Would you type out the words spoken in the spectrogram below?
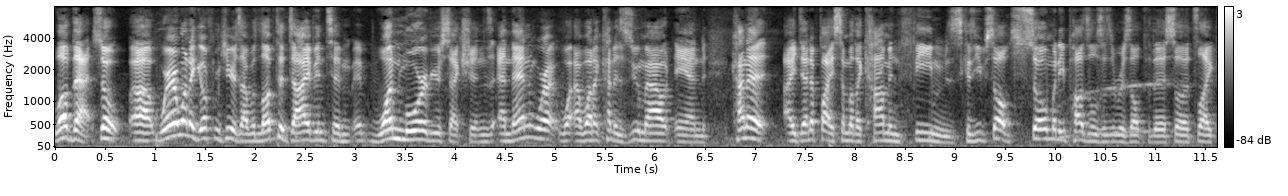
love that. So uh, where I want to go from here is I would love to dive into one more of your sections, and then where I, I want to kind of zoom out and kind of identify some of the common themes because you've solved so many puzzles as a result of this. So it's like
